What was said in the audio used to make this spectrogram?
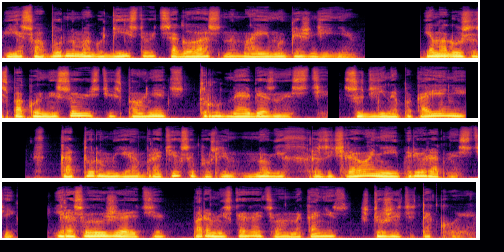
и я свободно могу действовать согласно моим убеждениям. Я могу со спокойной совестью исполнять трудные обязанности судьи на покаянии, к которым я обратился после многих разочарований и превратностей. И раз вы уезжаете, пора мне сказать вам, наконец, что же это такое.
